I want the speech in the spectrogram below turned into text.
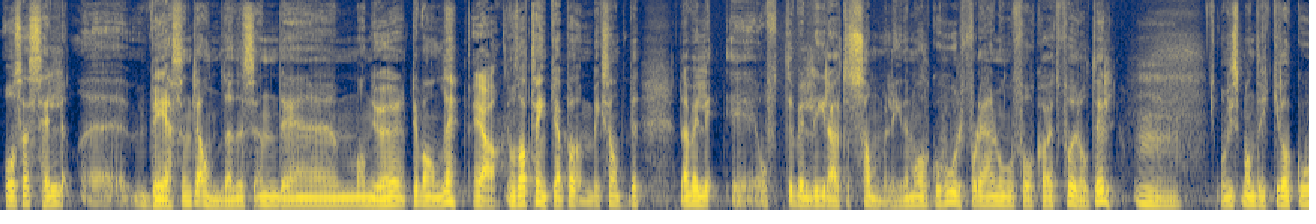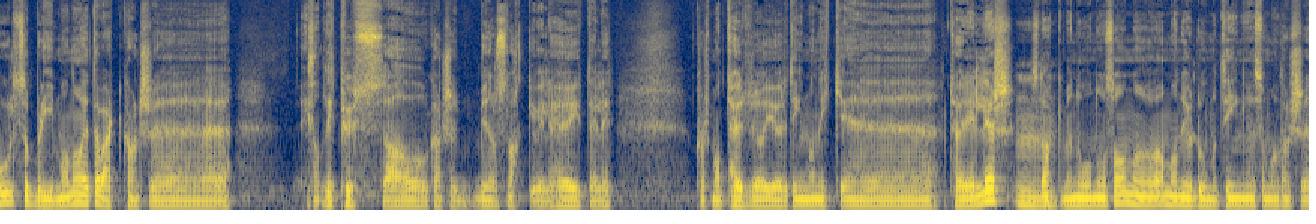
og seg selv eh, vesentlig annerledes enn det man gjør til vanlig? Ja. Og da tenker jeg på? Det er veldig, eh, ofte veldig greit å sammenligne med alkohol, for det er noe folk har et forhold til. Og hvis man drikker alkohol, så blir man jo etter hvert kanskje ikke sant, litt pussa og kanskje begynner å snakke veldig høyt, eller kanskje man tør å gjøre ting man ikke eh, tør ellers. Snakke med noen og sånn, og man gjør dumme ting som man kanskje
